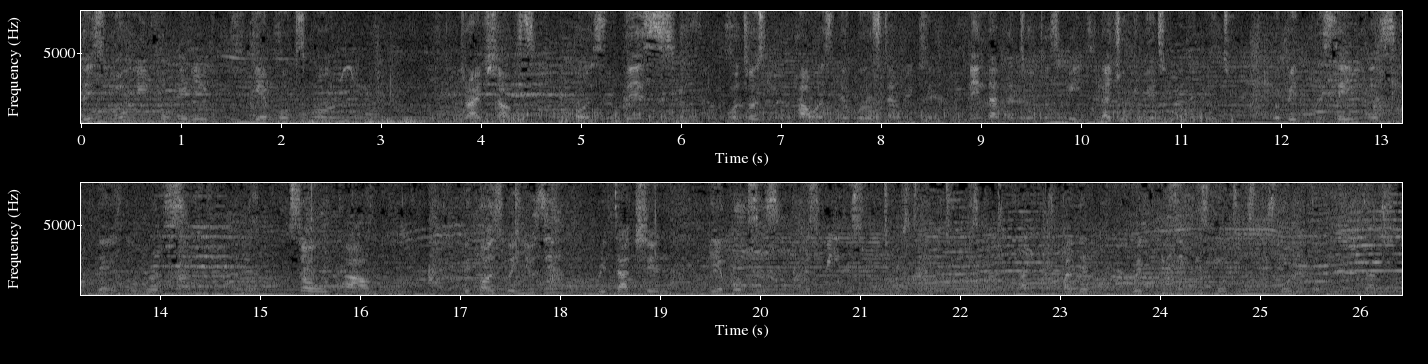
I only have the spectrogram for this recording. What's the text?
there's no need for any gearbox or drive shafts because this motors powers the wheels directly, meaning that the total speed that you'll be getting on the motor will be the same as the, the wheels. So, um, because when using reduction gearboxes, the speed is But then with using these motors, there's no need for any reduction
